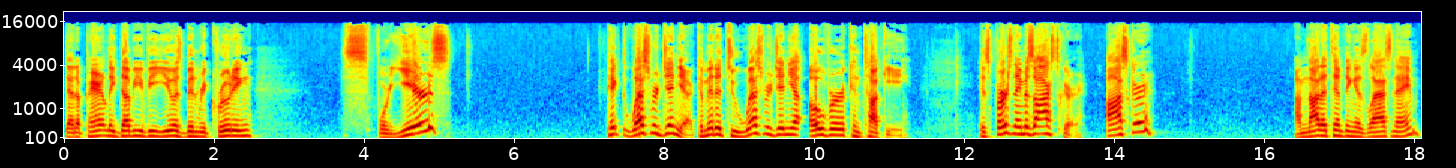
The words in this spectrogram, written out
that apparently WVU has been recruiting for years picked West Virginia, committed to West Virginia over Kentucky. His first name is Oscar. Oscar? I'm not attempting his last name.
